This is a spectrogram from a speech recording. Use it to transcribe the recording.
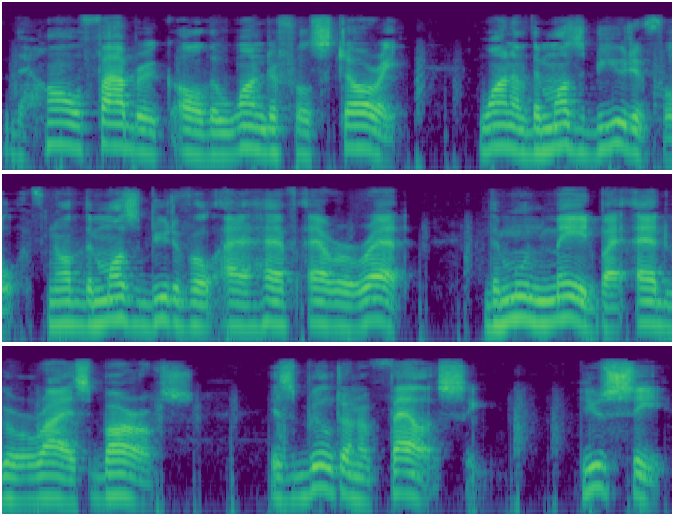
the whole fabric of the wonderful story one of the most beautiful, if not the most beautiful I have ever read, "The Moon Maid," by Edgar Rice Burroughs is built on a fallacy. You see,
